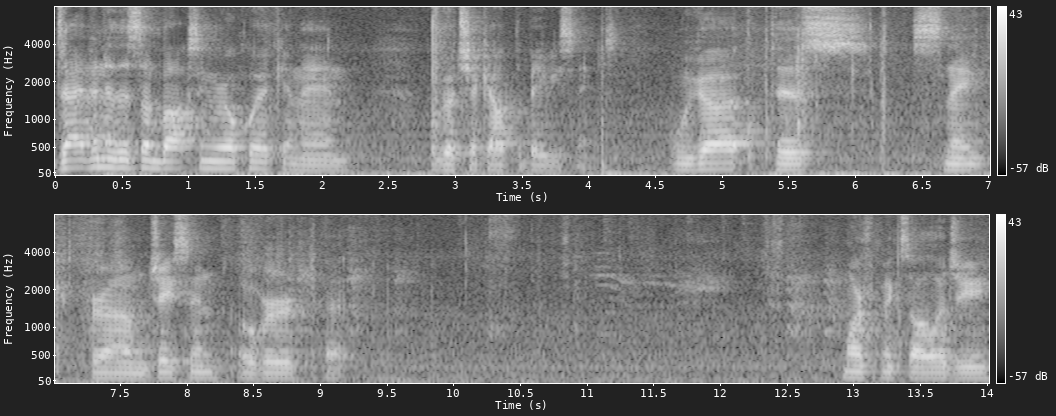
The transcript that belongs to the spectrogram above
Dive into this unboxing real quick and then we'll go check out the baby snakes. We got this snake from Jason over at Morph Mixology.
